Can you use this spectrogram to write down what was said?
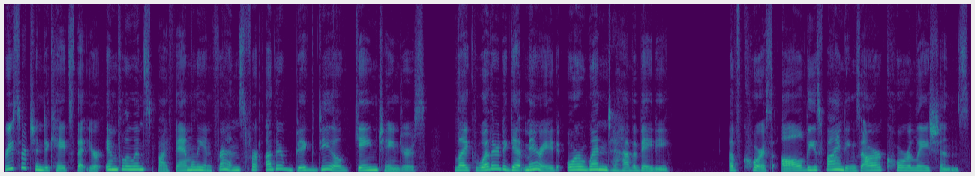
Research indicates that you're influenced by family and friends for other big deal game changers, like whether to get married or when to have a baby. Of course, all these findings are correlations.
